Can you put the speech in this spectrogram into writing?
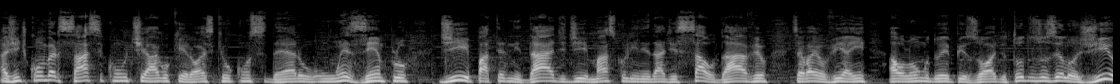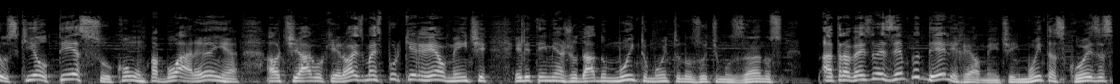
a gente conversasse com o Tiago Queiroz, que eu considero um exemplo de paternidade, de masculinidade saudável. Você vai ouvir aí ao longo do episódio todos os elogios que eu teço como uma boa aranha ao Tiago Queiroz, mas porque realmente ele tem me ajudado muito, muito nos últimos anos. Através do exemplo dele, realmente, em muitas coisas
